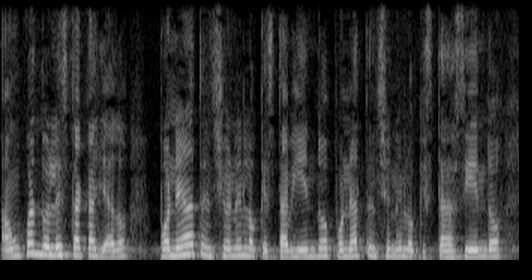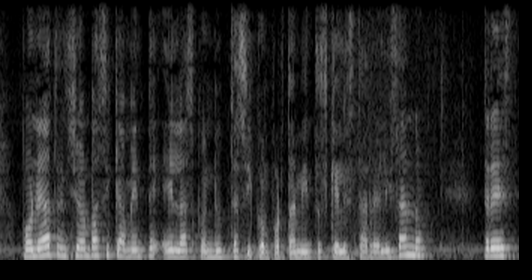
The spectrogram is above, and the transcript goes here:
aun cuando él está callado, poner atención en lo que está viendo, poner atención en lo que está haciendo, poner atención básicamente en las conductas y comportamientos que él está realizando. 3.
